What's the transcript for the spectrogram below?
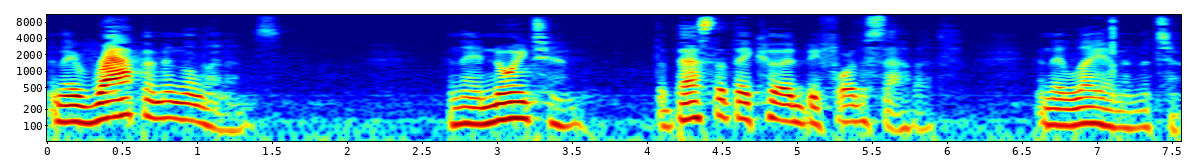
and they wrap him in the linens and they anoint him the best that they could before the Sabbath and they lay him in the tomb.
